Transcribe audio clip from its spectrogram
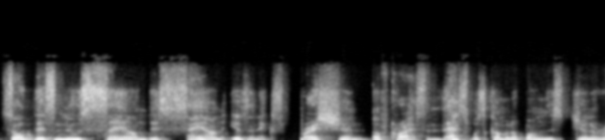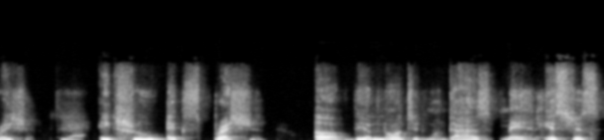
So this new sound, this sound is an expression of Christ. And that's what's coming up on this generation. Yeah. A true expression of the anointed one. Guys, man, it's just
